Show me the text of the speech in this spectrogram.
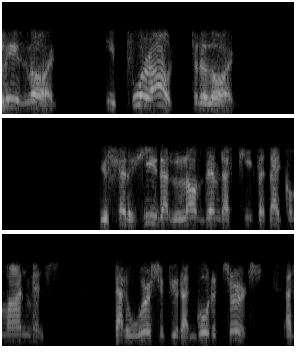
Please, Lord. He poured out to the Lord. You said, He that love them that keepeth thy commandments, that worship you, that go to church, that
